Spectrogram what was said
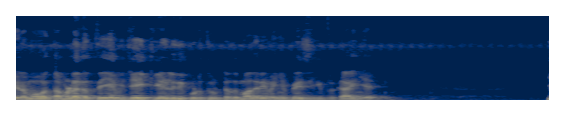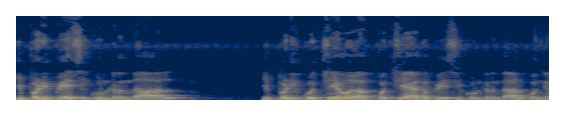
என்னமோ தமிழகத்தையே விஜய்க்கு எழுதி கொடுத்து விட்டது மாதிரி இவங்க பேசிக்கிட்டு இருக்காங்க. இப்படி பேசிக் கொண்டிருந்தால் இப்படி கொச்சையாக கொச்சையாக பேசிக் கொண்டிருந்தால் கொஞ்ச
